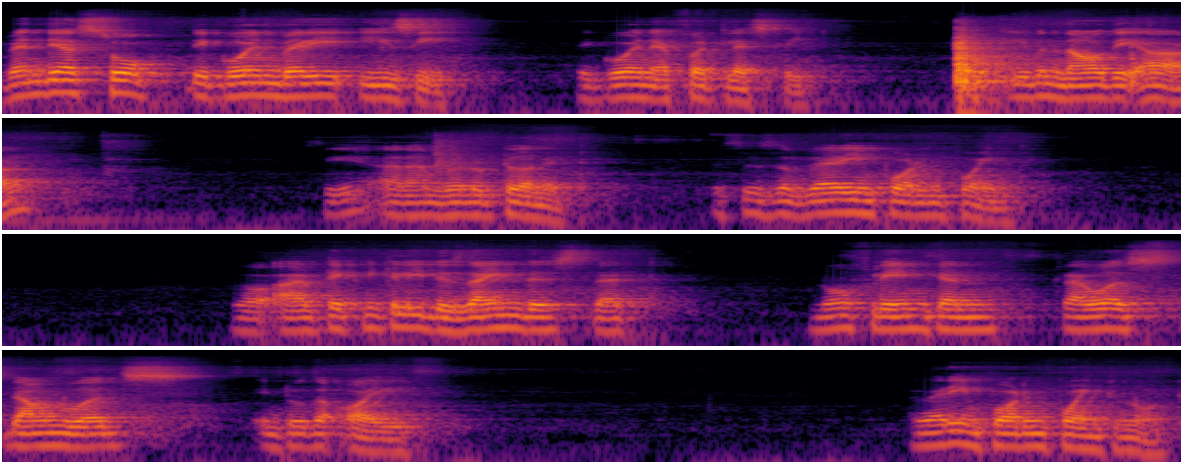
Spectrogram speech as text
When they are soaked they go in very easy. They go in effortlessly. Even now they are. See and i'm going to turn it. This is a very important point. So I have technically designed this that no flame can traverse downwards into the oil. Very important point to note.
